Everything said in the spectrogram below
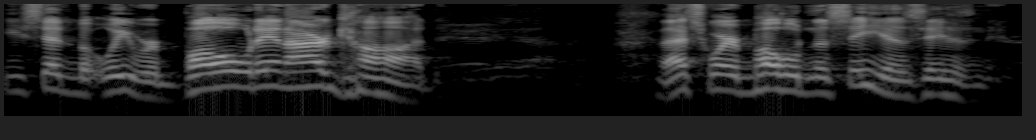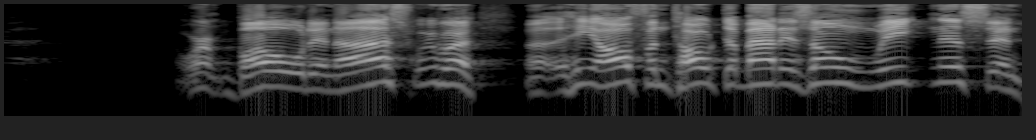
He said, But we were bold in our God. That's where boldness is, isn't it? We weren't bold in us. We were. Uh, he often talked about his own weakness, and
